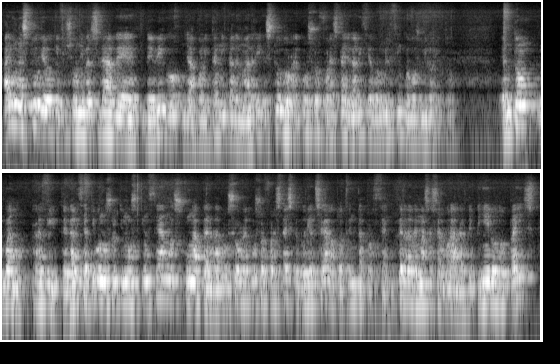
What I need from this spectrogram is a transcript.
Hai un estudio que fixo a Universidade de Vigo e a Politécnica de Madrid, estudo o recurso forestal de Galicia 2005-2008. Entón, bueno, reflite, Galicia tivo nos últimos 15 anos unha perda dos seus recursos forestais que podía chegar ao 30%, perda de masas arboladas de piñeiro do país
